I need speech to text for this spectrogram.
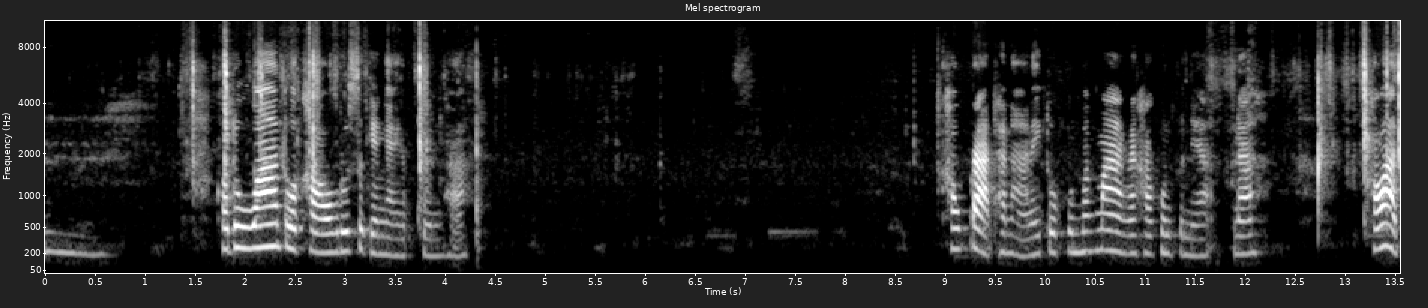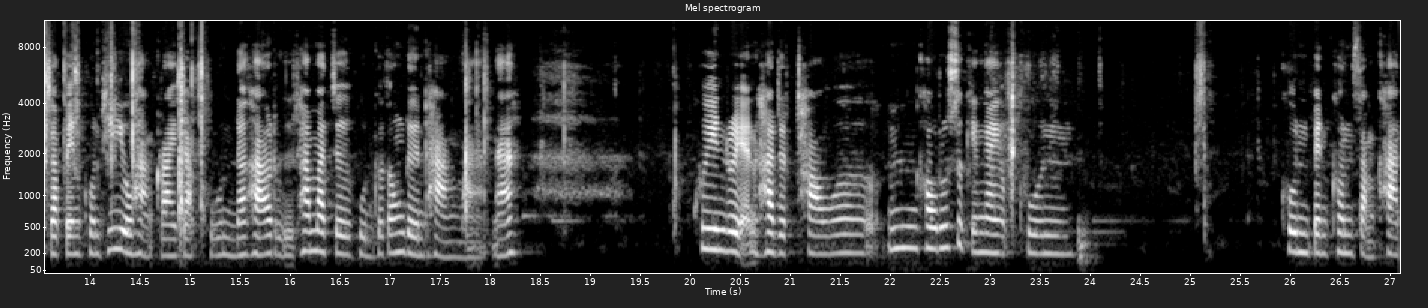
อืมขอดูว่าตัวเขารู้สึกยังไงกับคุณคะเขาปรารถนาในตัวคุณมาก ๆ นะคะ คุณคนนี้นะ เขาอาจจะเป็นคนที่อยู่ห่างไกลจากคุณนะคะ หรือถ้ามาเจอคุณก็ต้องเดินทางมานะ Queen เหรียญค่ะ The Tower อืมเขารู้สึกยังไงกับคุณ คุณเป็นคนสำคัญ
